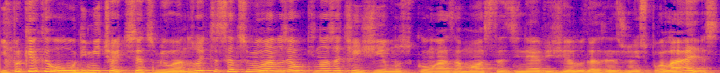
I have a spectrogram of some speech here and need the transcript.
E por que, que o limite é 800 mil anos? 800 mil anos é o que nós atingimos com as amostras de neve e gelo das regiões polares,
